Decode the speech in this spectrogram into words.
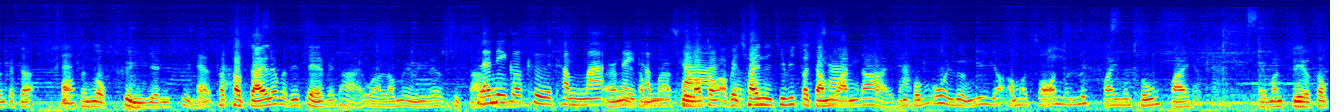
มันก็จะสงบขึ้นเย็นขึ้น ถ้าเข้าใจแล้วปฏิเสธไม่ได้ว่าเราไม่มีเรื่องศึกษาและนี่ก็คือธรรมะอันในนี้ธรรมคือชาติเราต้องเอาไปใช้ในชีวิตประจำวันได้ใช่บางผมโอ้ยเรื่องนี้อย่าเอามาสอนมันลึกไปมันสูงไปเจ้าค่ะแต่มันเปลี่ยวกับ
